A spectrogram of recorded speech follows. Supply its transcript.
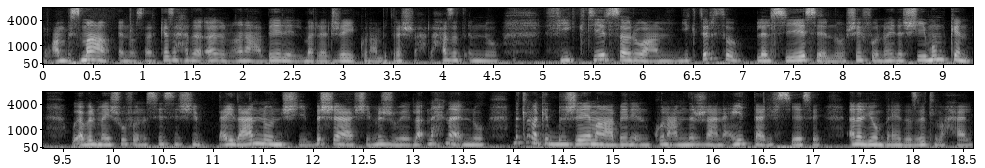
وعم بسمعها إنه صار كذا حدا قال إنه أنا عبالي المرة الجاية يكون عم بترشح لاحظت إنه في كتير صاروا عم يكترثوا للسياسة إنه شافوا إنه هيدا الشيء ممكن وقبل ما يشوفوا إنه السياسة شيء بعيد عنهم شيء بشع شيء مجوي لا نحن إنه مثل ما كنت بالجامعة عبالي إنه نكون عم نرجع نعيد تعريف السياسة أنا اليوم بهذا زيت المحل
